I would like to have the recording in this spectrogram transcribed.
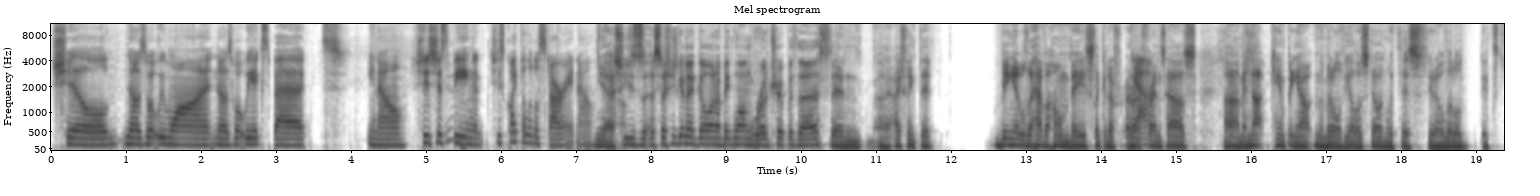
chill. Knows what we want. Knows what we expect. You know, she's just being. A, she's quite the little star right now. Yeah, So. she's so she's gonna go on a big long road trip with us, and uh, I think that being able to have a home base, like at, a, at our friend's house, um, and not camping out in the middle of Yellowstone with this, you know, little ex-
